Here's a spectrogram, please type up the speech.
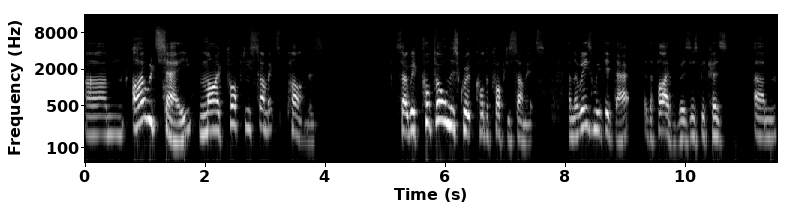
Um, I would say my Property Summits partners. So we've formed this group called the Property Summits. And the reason we did that, the five of us, is because um,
